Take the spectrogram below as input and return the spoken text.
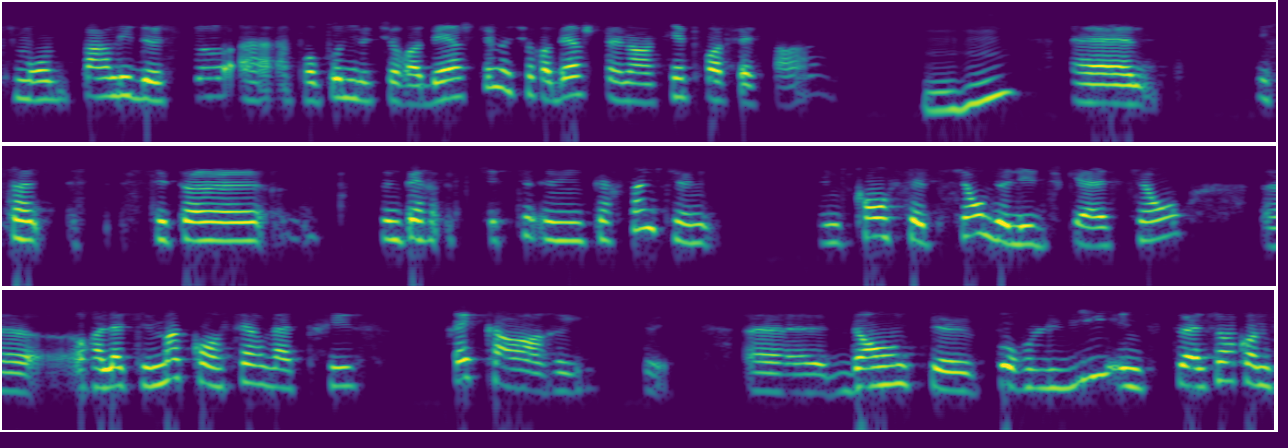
qui m'ont parlé de ça à, propos de M. Roberge. Tu sais, M. Roberge, c'est un ancien professeur. Mm-hmm. Euh, c'est un, une, une, personne qui a une, conception de l'éducation euh, relativement conservatrice, très carrée. Euh, donc, pour lui, une situation comme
